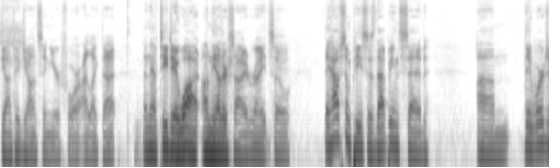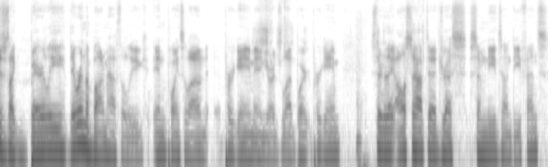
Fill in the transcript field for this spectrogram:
Diontae Johnson, year four. I like that. Then they have T.J. Watt on the other side, right? So they have some pieces. That being said, um, they were just like barely. They were in the bottom half of the league in points allowed per game and yards allowed per, per game. So do they also have to address some needs on defense.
